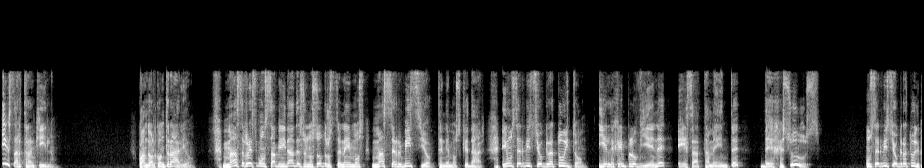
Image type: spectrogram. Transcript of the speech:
y estar tranquilo. Cuando al contrario, más responsabilidades nosotros tenemos, más servicio tenemos que dar. Y un servicio gratuito. Y el ejemplo viene exactamente de Jesús. Un servicio gratuito,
